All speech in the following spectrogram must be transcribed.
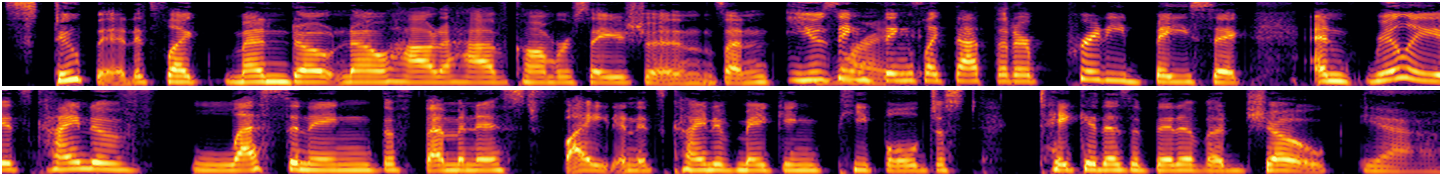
stupid it's like men don't know how to have conversations and using things like that that are pretty basic and really it's kind of lessening the feminist fight and it's kind of making people just take it as a bit of a joke Yeah.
